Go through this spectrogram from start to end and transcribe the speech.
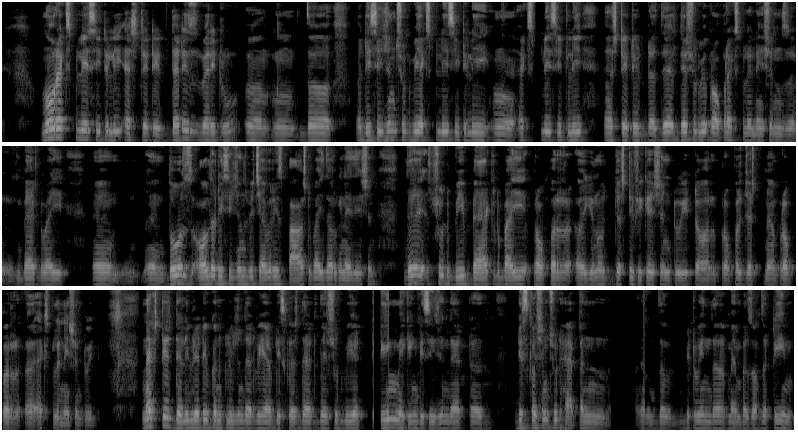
More explicitly stated that is very true uh, the decision should be explicitly uh, explicitly uh, stated. That there, there should be proper explanations uh, backed by um, those all the decisions whichever is passed by the organization they should be backed by proper uh, you know justification to it or proper just proper explanation to it. Next is deliberative conclusion that we have discussed that there should be a team making decision that uh, discussion should happen uh, the between the members of the team.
